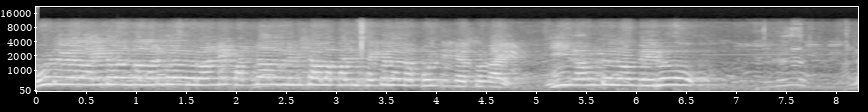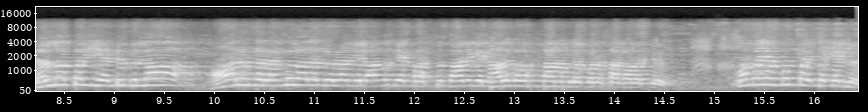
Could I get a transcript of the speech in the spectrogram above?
మూడు వేల ఐదు వందల అడుగుల దూరాన్ని పద్నాలుగు నిమిషాల పది సెకండ్లలో పూర్తి చేసుకున్నాయి ఈ రౌండ్లో మీరు నలభై అడుగుల ఆరున్నర అంగుళాల దూరాన్ని లాగితే ప్రస్తుతానికి నాలుగవ స్థానంలో కొనసాగవచ్చు. సమయం ముప్పై సెకండ్లు.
